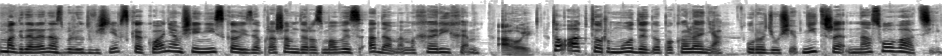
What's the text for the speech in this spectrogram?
Magdalena Zbryt-Wiśniewska, kłaniam się nisko i zapraszam do rozmowy z Adamem Herichem. Ahoj. To aktor młodego pokolenia. Urodził się w Nitrze na Słowacji.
